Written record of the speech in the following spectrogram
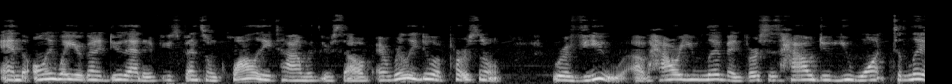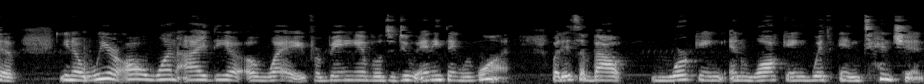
And the only way you're going to do that is if you spend some quality time with yourself and really do a personal review of how are you living versus how do you want to live. You know, we are all one idea away from being able to do anything we want, but it's about working and walking with intention.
